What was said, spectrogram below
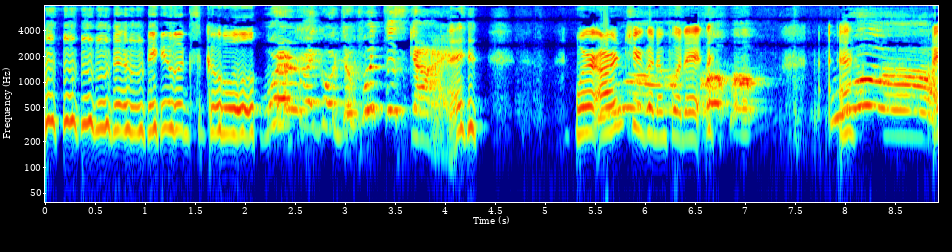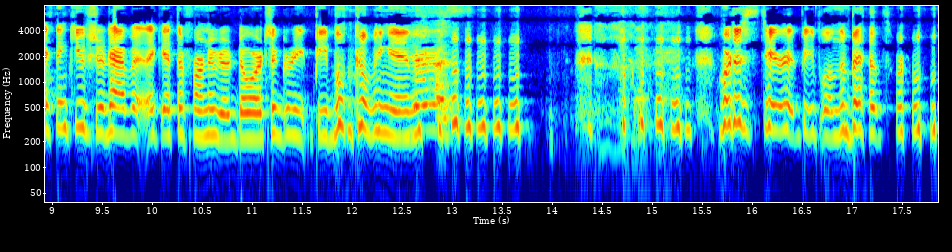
it! he looks cool. Where am I going to put this guy? Where aren't you gonna put it? Uh, Whoa! I think you should have it like at the front of your door to greet people coming in. Yes! or to stare at people in the bathroom.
